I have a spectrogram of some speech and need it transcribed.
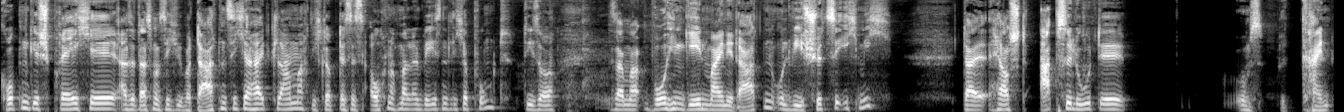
Gruppengespräche, also dass man sich über Datensicherheit klar macht. Ich glaube, das ist auch nochmal ein wesentlicher Punkt. Dieser, sag mal, wohin gehen meine Daten und wie schütze ich mich? Da herrscht absolute ums kein,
